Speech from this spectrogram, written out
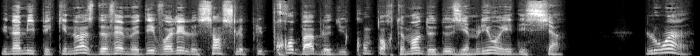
une amie pékinoise devait me dévoiler le sens le plus probable du comportement de Deuxième Lion et des siens. Loin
